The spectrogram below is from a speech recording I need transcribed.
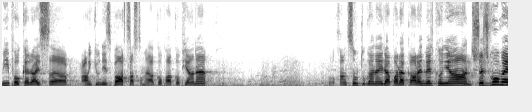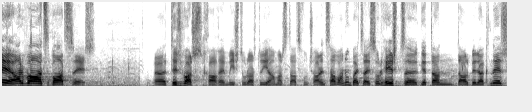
մի փոքր այս անկյունից բարձ աստում է Հակոբ Հակոբյանը Փոխանցում Տուգանա իրապարակ Կարեն Մելքոնյան, շրջվում է արված բարձր։ Դժվար խաղ է միշտ Ուրարտուի համար ստացվում Չարենցավանում, բայց այսօր հեշտ գտան տարբերակներ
